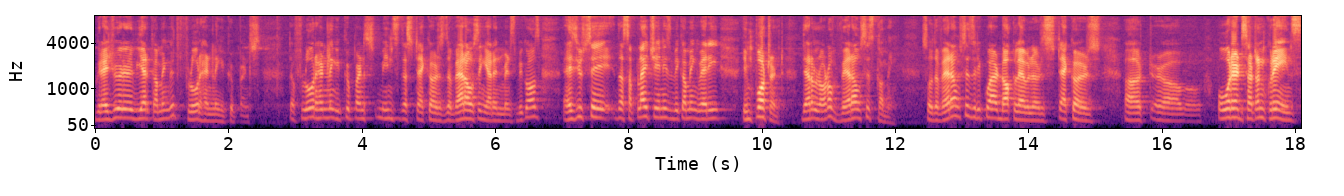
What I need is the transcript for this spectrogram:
Gradually we are coming with floor handling equipments. The floor handling equipments means the stackers, the warehousing arrangements because as you say the supply chain is becoming very important. There are a lot of warehouses coming. So the warehouses require dock levelers, stackers, uh, uh, overhead certain cranes,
